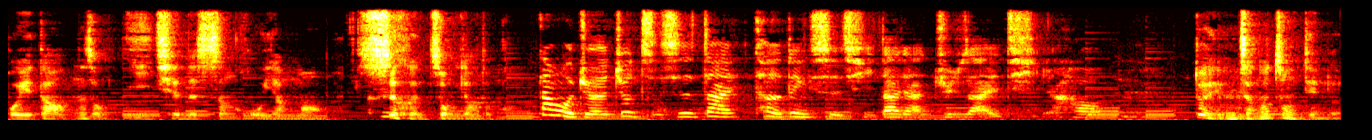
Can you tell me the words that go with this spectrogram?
回到那种以前的生活样貌是很重要的吗？但我觉得就只是在特定时期大家聚在一起，然后，对，你讲到重点了。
